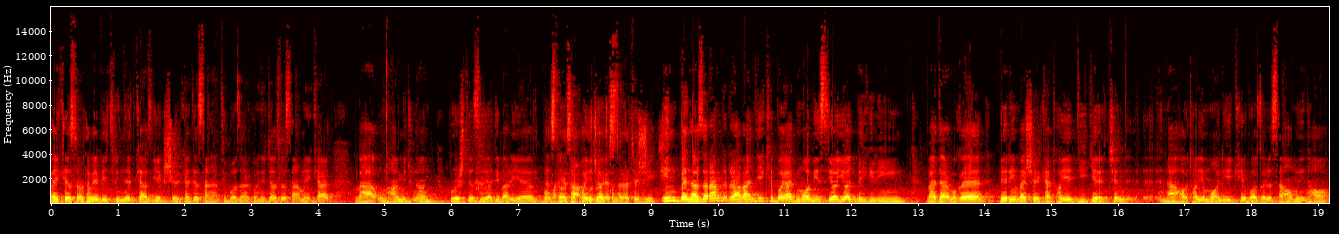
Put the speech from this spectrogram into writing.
و یکی استارتاپ ویترینت که از یک شرکت صنعتی بازرگانی جذب سرمایه کرد و اونها می‌تونن رشد زیادی برای استارتاپ ها ایجاد کنن. این به نظرم روندی که باید ما یاد بگیریم. و در واقع بریم و شرکت های دیگه چه نهادهای مالی توی بازار سهام و اینها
